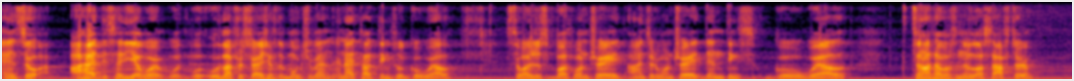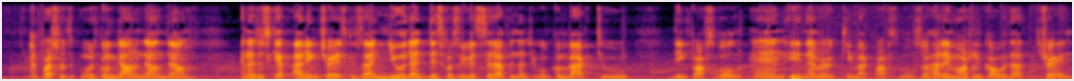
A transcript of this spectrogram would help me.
And so I had this idea where with, with my first strategy of the Bonk and I thought things would go well. So I just bought one trade, I entered one trade, then things go well. Out I was in a loss after. And price was, going down and down and down and I just kept adding trades because I knew that this was a good setup and that it would come back to being profitable, and it never came back profitable. So I had a margin call with that trade,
